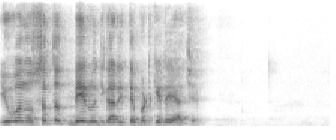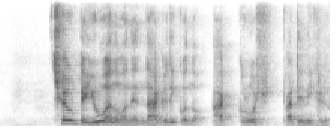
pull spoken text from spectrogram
યુવાનો સતત બેરોજગાર રીતે ભટકી રહ્યા છે. છેવટે યુવાનો અને નાગરિકોનો આક્રોશ ફાટી નીકળ્યો.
